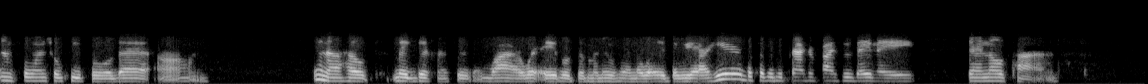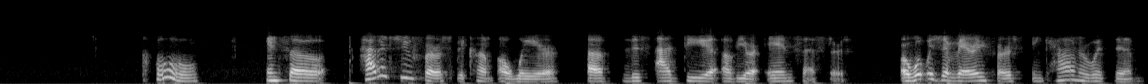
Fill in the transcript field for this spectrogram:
influential people that um, you know helped make differences and why we're able to maneuver in the ways that we are here because of the sacrifices they made during those times. Cool. And so, how did you first become aware of this idea of your ancestors? Or what was your very first encounter with them?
